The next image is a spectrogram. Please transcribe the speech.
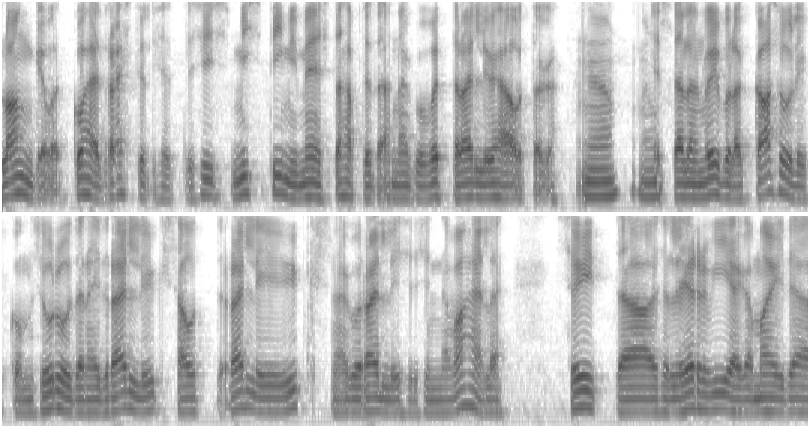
langevad kohe drastiliselt ja siis mis tiimimees tahab teda nagu võtta ralli ühe autoga. et tal on võib-olla kasulikum suruda neid ralli üks aut-, ralli üks nagu rallisi sinna vahele sõita selle R5-ga, ma ei tea,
